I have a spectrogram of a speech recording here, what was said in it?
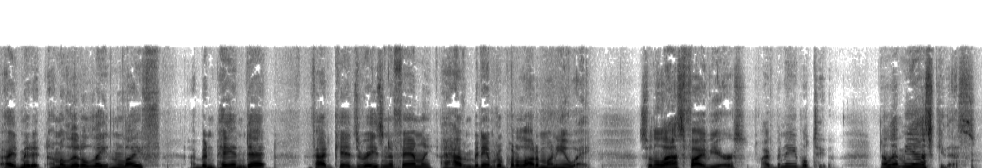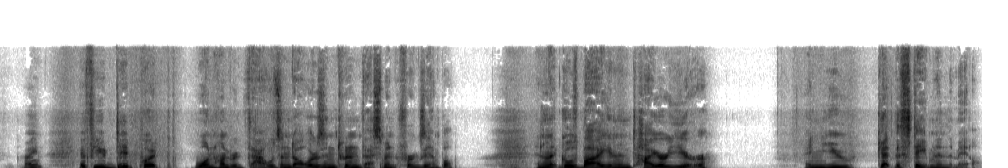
I admit it. I'm a little late in life. I've been paying debt. I've had kids, raising a family. I haven't been able to put a lot of money away. So in the last five years, I've been able to. Now, let me ask you this, right? If you did put $100,000 into an investment, for example, and it goes by an entire year, and you get the statement in the mail.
